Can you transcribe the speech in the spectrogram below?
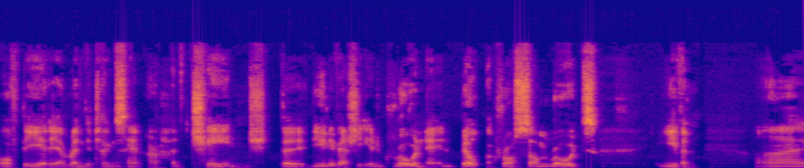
of the area around the town centre had changed. The, the university had grown, it had built across some roads even. Uh,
